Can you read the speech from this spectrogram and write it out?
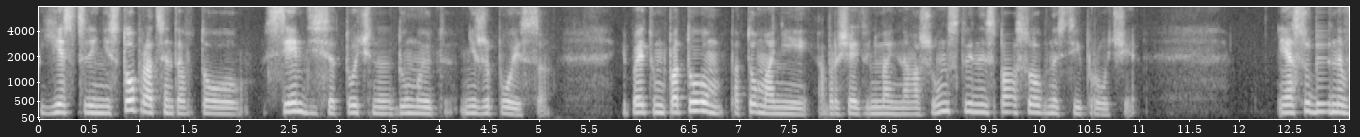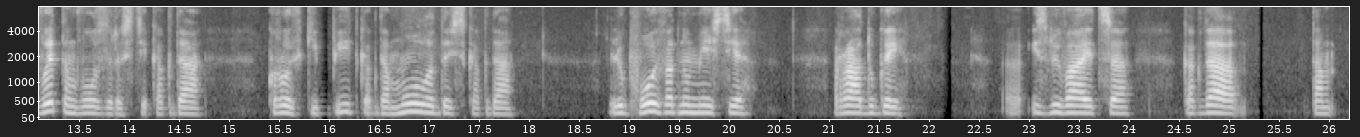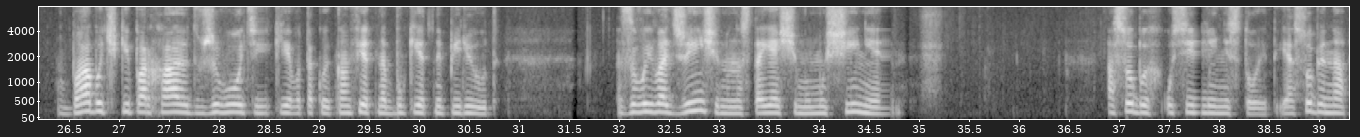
если не сто процентов, то 70 точно думают ниже пояса. И поэтому потом, потом они обращают внимание на ваши умственные способности и прочее. И особенно в этом возрасте, когда кровь кипит, когда молодость, когда любовь в одном месте радугой э, избивается, когда там бабочки порхают в животике, вот такой конфетно-букетный период. Завоевать женщину настоящему мужчине особых усилий не стоит. И особенно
